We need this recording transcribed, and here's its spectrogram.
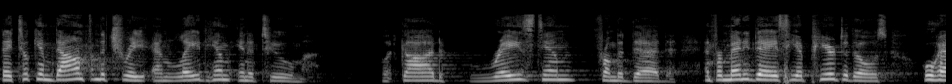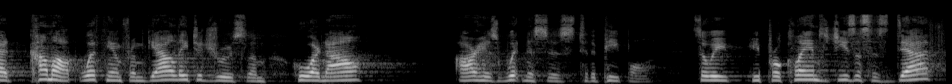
they took him down from the tree and laid him in a tomb. But God raised him from the dead. And for many days he appeared to those who had come up with him from Galilee to Jerusalem, who are now are his witnesses to the people. So he, he proclaims Jesus' death,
